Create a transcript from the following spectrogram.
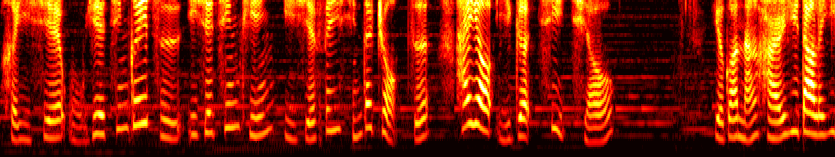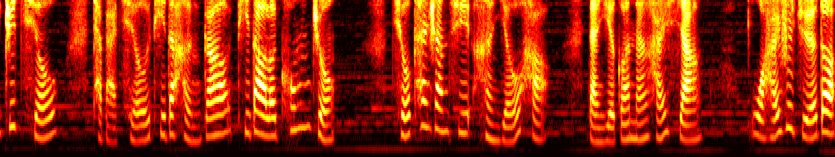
和一些五叶金龟子、一些蜻蜓、一些飞行的种子，还有一个气球。月光男孩遇到了一只球，他把球踢得很高，踢到了空中。球看上去很友好，但月光男孩想，我还是觉得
